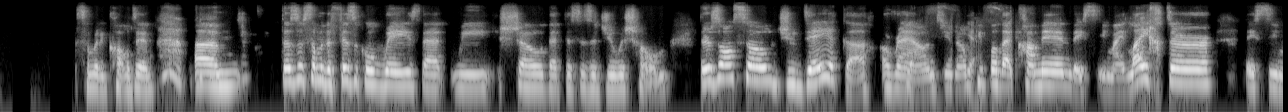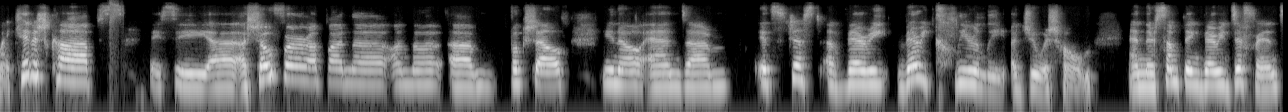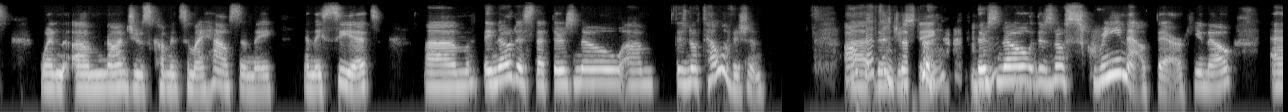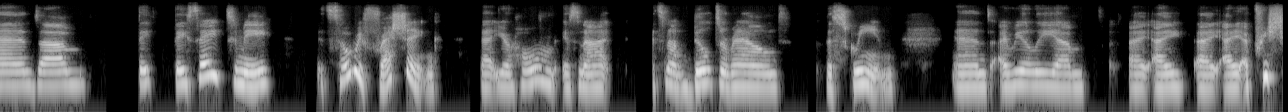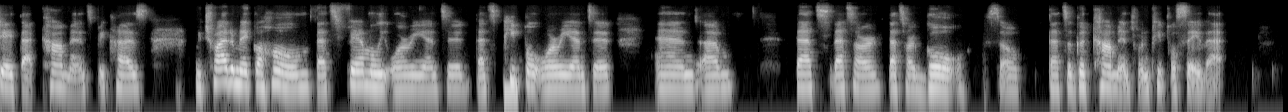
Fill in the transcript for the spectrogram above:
somebody called in. Um, those are some of the physical ways that we show that this is a Jewish home. There's also Judaica around, yes. you know, yes. people that come in, they see my Leichter, they see my Kiddush cups, they see uh, a shofar up on the on the um, bookshelf, you know, and um, it's just a very, very clearly a Jewish home. And there's something very different when um, non-Jews come into my house and they and they see it um, they notice that there's no um, there's no television. Oh, uh, that's interesting. No, there's no there's no screen out there, you know, and um, they they say to me, it's so refreshing that your home is not it's not built around the screen, and I really um, I, I, I, appreciate that comment because we try to make a home that's family oriented, that's people oriented, and um, that's that's our that's our goal. So that's a good comment when people say that.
